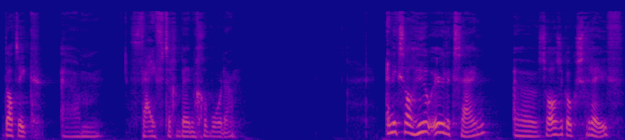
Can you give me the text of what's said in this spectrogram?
dat ik um, 50 ben geworden. En ik zal heel eerlijk zijn, zoals ik ook schreef.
